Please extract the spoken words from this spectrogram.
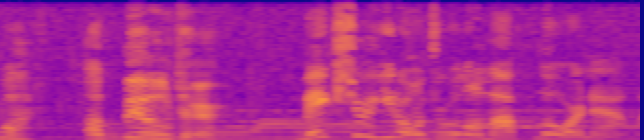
what a builder! Make sure you don't drool on my floor now.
